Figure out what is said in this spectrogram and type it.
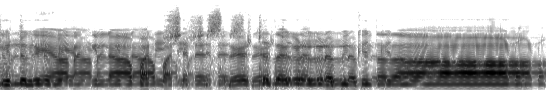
ചൊല്ലുകയാണെങ്കിൽ ആ മനുഷ്യന് ശ്രേഷ്ഠതകൾ ലഭിക്കുന്നതാണ്.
